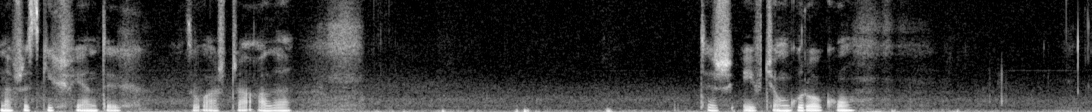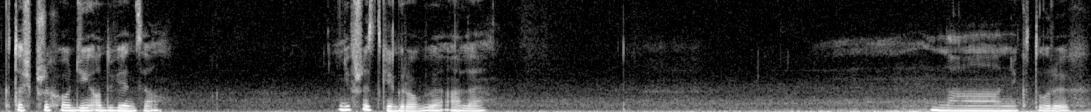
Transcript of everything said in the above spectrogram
na wszystkich świętych zwłaszcza, ale też i w ciągu roku ktoś przychodzi, odwiedza. Nie wszystkie groby, ale na niektórych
